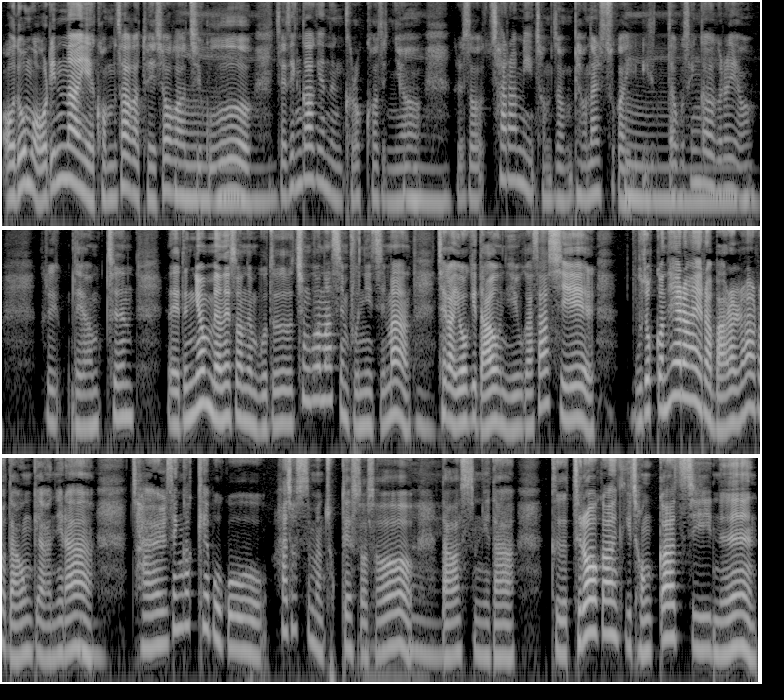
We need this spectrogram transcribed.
어, 너무 어린 나이에 검사가 되셔가지고 음. 제 생각에는 그렇거든요. 음. 그래서 사람이 점점 변할 수가 음. 있다고 생각을 해요. 그리고 네 아무튼 네, 능력 면에서는 모두 충분하신 분이지만 음. 제가 여기 나온 이유가 사실 무조건 해라 해라 말을 하러 나온 게 아니라 음. 잘 생각해보고 하셨으면 좋겠어서 네. 나왔습니다. 그 들어가기 전까지는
